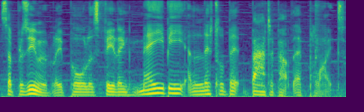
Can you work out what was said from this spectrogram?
so presumably Paul is feeling maybe a little bit bad about their plight.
